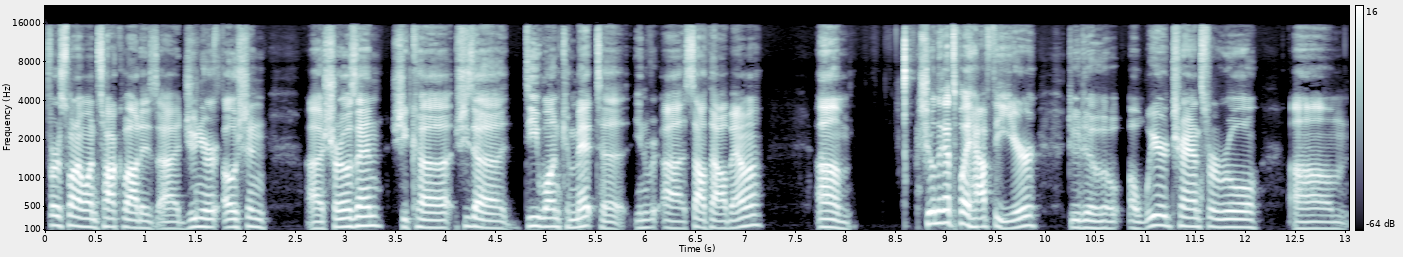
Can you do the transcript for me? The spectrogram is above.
first one I want to talk about is uh, Junior Ocean uh. She co- she's a D1 commit to uh, South Alabama. Um, she only got to play half the year due to a, a weird transfer rule. Um,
